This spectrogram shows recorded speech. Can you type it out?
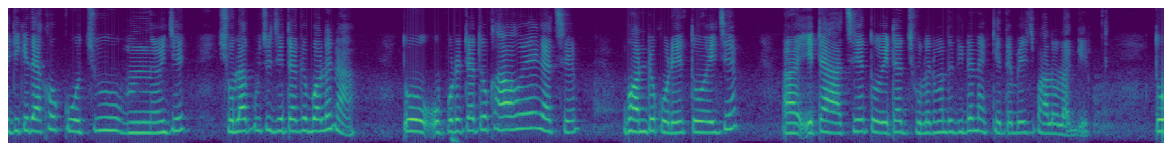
এদিকে দেখো কচু ওই যে শোলা কুচু যেটাকে বলে না, তো ওপরেটা তো খাওয়া হয়ে গেছে ঘন্ট করে। তো এই যে এটা আছে, তো এটা ঝোলের মধ্যে দিলে না খেতে বেশ ভালো লাগে। তো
